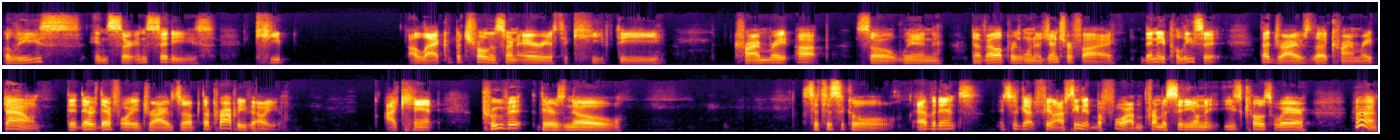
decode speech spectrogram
Police in certain cities keep a lack of patrol in certain areas to keep the crime rate up. So when developers want to gentrify, then they police it. That drives the crime rate down. Therefore, it drives up the property value. I can't prove it. There's no statistical evidence. It's just gut feeling. I've seen it before. I'm from a city on the East Coast where, huh,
